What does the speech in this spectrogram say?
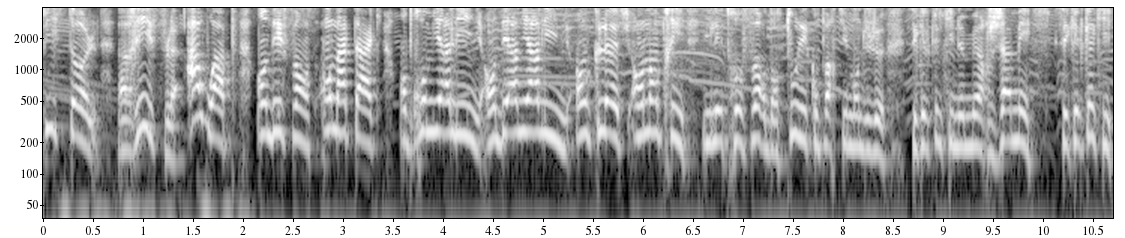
pistole, rifle, AWAP, en défense, en attaque, en première ligne, en dernière ligne, en clutch, en entrée. Il est trop fort dans tous les compartiments du jeu. C'est quelqu'un qui ne meurt jamais. C'est quelqu'un qui,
